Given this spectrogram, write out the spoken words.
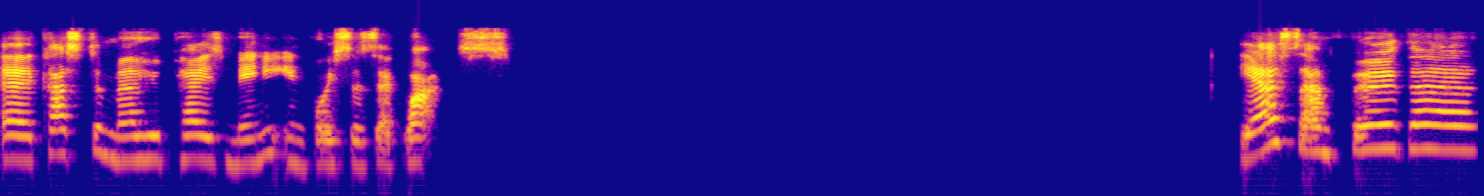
a customer who pays many invoices at once. Here are some further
